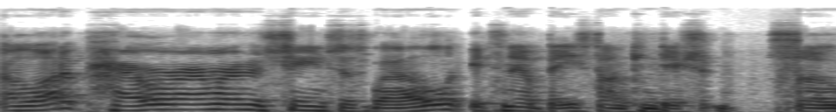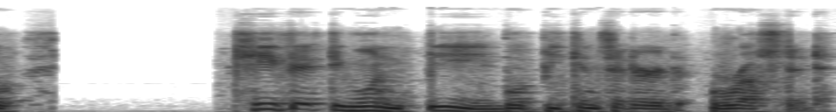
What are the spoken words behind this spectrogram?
A lot of power armor has changed as well. It's now based on condition. So T51B would be considered rusted.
